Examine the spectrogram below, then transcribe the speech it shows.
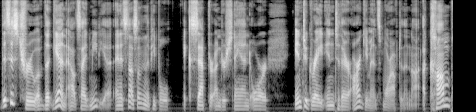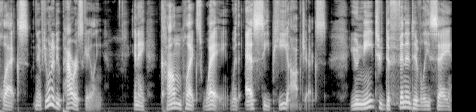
This is true of the again outside media, and it's not something that people accept or understand or integrate into their arguments more often than not. A complex, if you want to do power scaling in a complex way with SCP objects, you need to definitively say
